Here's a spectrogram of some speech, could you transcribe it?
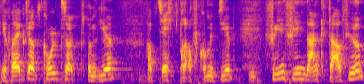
Die heute hat cool gesagt und ihr habt echt brav kommentiert. Vielen, vielen Dank dafür.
